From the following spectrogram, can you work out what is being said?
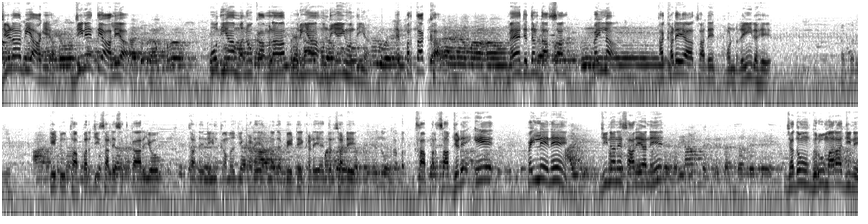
ਜਿਹੜਾ ਵੀ ਆ ਗਿਆ ਜਿਹਨੇ ਧਿਆ ਲਿਆ ਉਹਦੀਆਂ ਮਨੋਕਾਮਨਾ ਪੂਰੀਆਂ ਹੁੰਦੀਆਂ ਹੀ ਹੁੰਦੀਆਂ ਇਹ ਪ੍ਰਤੱਖ ਆ। ਮੈਂ ਜਿੱਦਣ 10 ਸਾਲ ਪਹਿਲਾਂ ਆ ਖੜੇ ਆ ਸਾਡੇ ਹੁਣ ਰਹੀ ਰਹੇ। ਥੱਪੜ ਜੀ। ਟੀਟੂ ਥਾਪਰ ਜੀ ਸਾਡੇ ਸਤਿਕਾਰਯੋਗ ਸਾਡੇ ਨੀਲ ਕਮਲ ਜੀ ਖੜੇ ਆ ਉਹਨਾਂ ਦੇ ਬੇਟੇ ਖੜੇ ਆ ਇੱਧਰ ਸਾਡੇ ਥਾਪਰ ਸਾਹਿਬ ਜਿਹੜੇ ਇਹ ਪਹਿਲੇ ਨੇ ਜਿਨ੍ਹਾਂ ਨੇ ਸਾਰਿਆਂ ਨੇ ਜਦੋਂ ਗੁਰੂ ਮਹਾਰਾਜ ਜੀ ਨੇ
